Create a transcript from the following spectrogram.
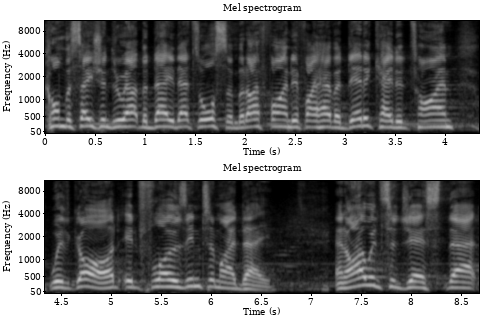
conversation throughout the day, that's awesome, but I find if I have a dedicated time with God, it flows into my day. And I would suggest that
